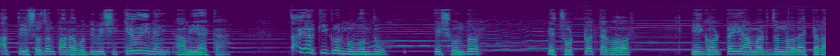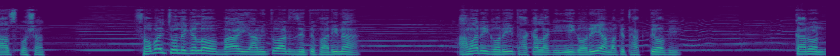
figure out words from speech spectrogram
আত্মীয় স্বজন পাড়া প্রতিবেশী কেউই নাই, আমি একা। তাই আর কি করব বন্ধু? এই সুন্দর, এই ছোট্ট একটা ঘর, এই ঘরটাই আমার জন্য একটা রাজপ্রসাদ। সবাই চলে গেল, ভাই, আমি তো আর যেতে পারি না। আমার এই ঘরেই থাকা লাগে, এই ঘরেই আমাকে থাকতে হবে। কারণ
